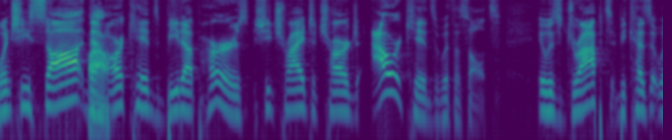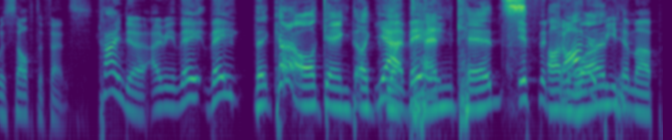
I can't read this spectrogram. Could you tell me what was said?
When she saw that our kids beat up hers, she tried to charge our kids with assault. It was dropped because it was self-defense. Kinda. I mean, they they They kind of all ganged like Yeah, what, they- ten kids. if the daughter one? beat him up,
